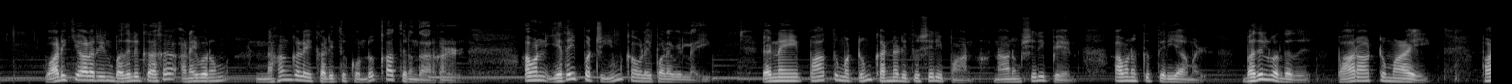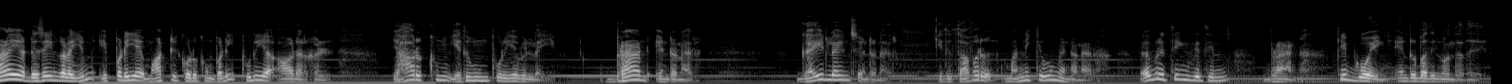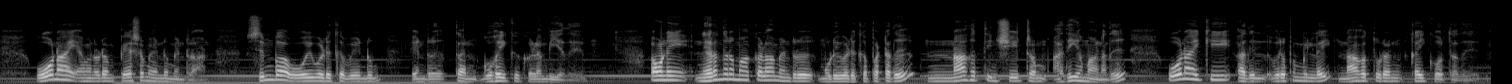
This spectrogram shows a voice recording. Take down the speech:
வாடிக்கையாளரின் பதிலுக்காக அனைவரும் நகங்களை கடித்துக்கொண்டு காத்திருந்தார்கள். அவன் எதை பற்றியும் கவலைப்படவில்லை. என்னை பார்த்து மட்டும் கண்ணடித்து சிரிப்பான். நானும் சிரிப்பேன். அவனுக்கு தெரியாமல். பதில் வந்தது பாராட்டு மழை. பழைய டிசைன்களையும் இப்படியே மாற்றிக் கொடுக்கும்படி புதிய ஆர்டர்கள். யாருக்கும் எதுவும் புரியவில்லை. பிராண்ட் என்றனர். கைட்லைன்ஸ் என்றனர். இது தவறு. மன்னிக்கவும் என்றனர். Everything within brand. Keep going என்று பதில் வந்தது. ஓனாய் அவனிடம் பேச வேண்டும் என்றான். சிம்பா ஓய்வெடுக்க வேண்டும் என்று தன் குகைக்கு கிளம்பியது. அவனை நிரந்தரமாக்கலாம் என்று முடிவெடுக்கப்பட்டது. நாகத்தின் சீற்றம் அதிகமானது. ஓநாய்க்கு அதில் விருப்பமில்லை. நாகத்துடன் கைகோர்த்தது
